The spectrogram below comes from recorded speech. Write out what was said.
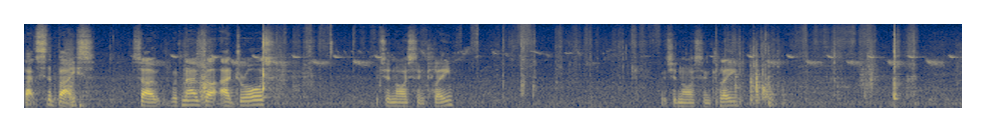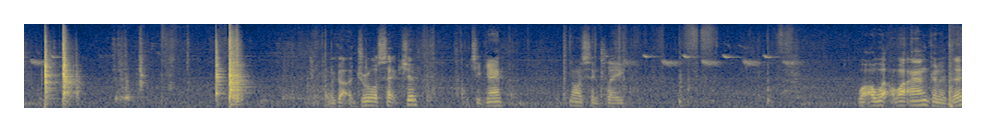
that's the base. So we've now got our drawers, which are nice and clean, which are nice and clean. we've got a drawer section, which again nice and clean. What I, what I am going to do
